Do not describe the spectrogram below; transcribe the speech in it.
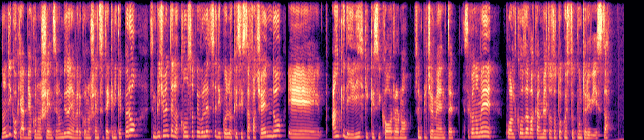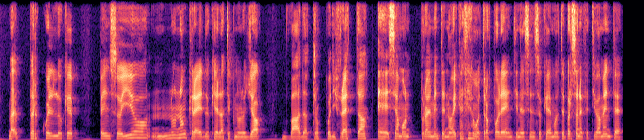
non dico che abbia conoscenze, non bisogna avere conoscenze tecniche, però semplicemente la consapevolezza di quello che si sta facendo e anche dei rischi che si corrono, semplicemente. Secondo me qualcosa va cambiato sotto questo punto di vista. Beh, per quello che penso io, no, non credo che la tecnologia vada troppo di fretta e siamo probabilmente noi che andiamo troppo lenti, nel senso che molte persone effettivamente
